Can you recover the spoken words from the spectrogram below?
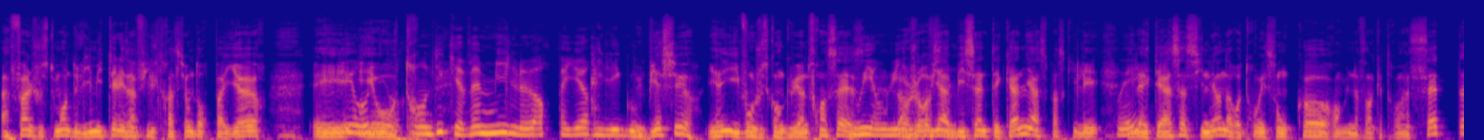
afin justement de limiter les infiltrations d'orpailleurs et, et, autres. On dit qu'il y a 20 000 orpailleurs illégaux. bien sûr, ils vont jusqu'en Guyane française. Oui, en Guyane Alors je reviens à Vicente Cañas parce qu'il est, il a été assassiné, on a retrouvé son corps en 1987.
